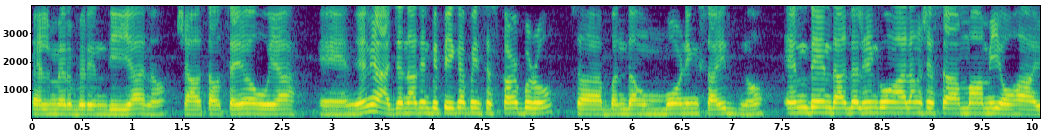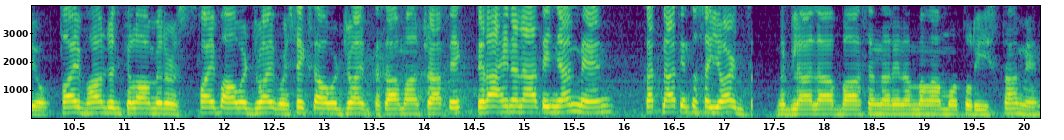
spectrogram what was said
Elmer Verendia, no? Shout out sa iyo, kuya. And yan nga, dyan natin pipick upin sa Scarborough, sa bandang Morningside, no? And then dadalhin ko nga lang siya sa Maumee, Ohio. 500 kilometers, 5-hour drive or 6-hour drive kasama ang traffic. Tirahin na natin yan, men. Cut natin to sa yards. Naglalabasan na rin ang mga motorista, men.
